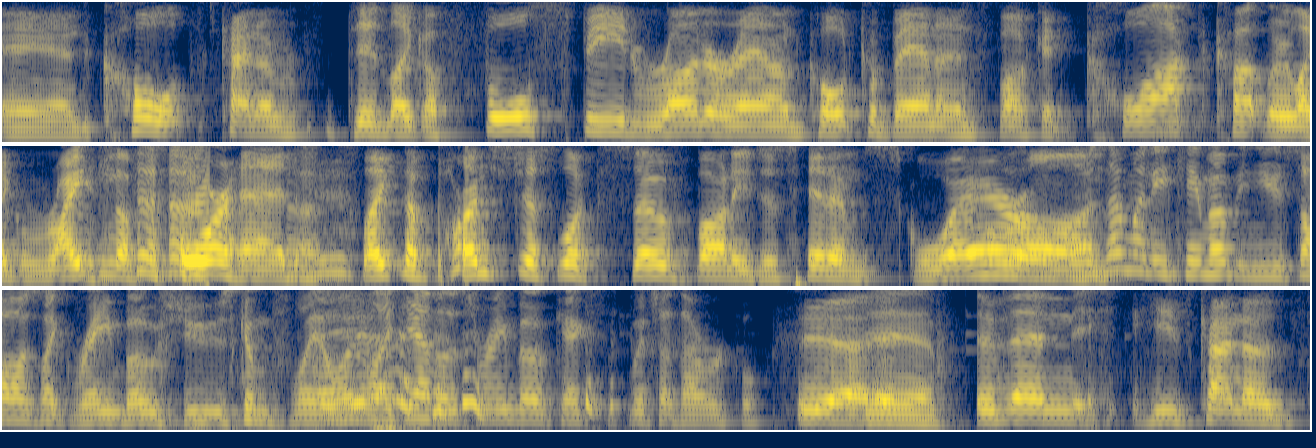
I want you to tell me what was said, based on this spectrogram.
and Colt kind of did like a full speed run around Colt Cabana and fucking clocked Cutler like right in the forehead. Like the punch just looked so funny, just hit him square Oh, on. was that when he came up and you saw his like rainbow shoes come flailing? Like yeah, those rainbow kicks, which I thought were cool. Yeah. Yeah. And then he's kind of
